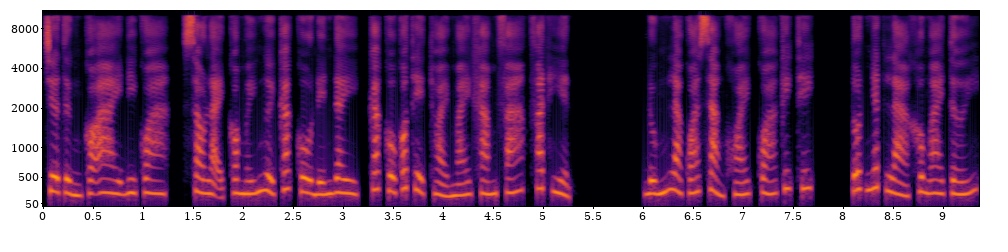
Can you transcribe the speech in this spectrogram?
Chưa từng có ai đi qua, sau lại có mấy người các cô đến đây, các cô có thể thoải mái khám phá, phát hiện. Đúng là quá sảng khoái, quá kích thích. Tốt nhất là không ai tới,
